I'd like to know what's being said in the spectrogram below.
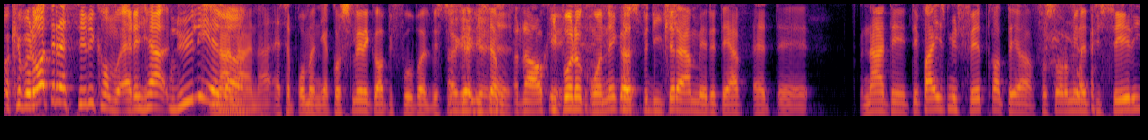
Okay, hvornår er det der City kommer? Er det her nylig, eller? Nej, nej, nej. Altså, bror, man, jeg går slet ikke op i fodbold. Hvis du Okay, ser okay. ligesom Nå, okay. i bund og grund, ikke? Også fordi det der er med det, det er, at... Øh, nej, det, det er faktisk min fædre der. Forstår du, mener de City.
